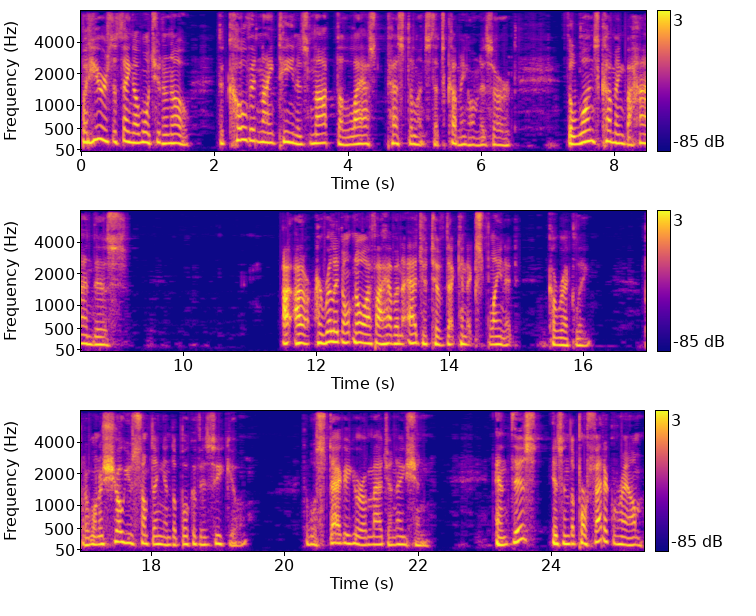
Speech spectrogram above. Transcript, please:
But here's the thing I want you to know the COVID 19 is not the last pestilence that's coming on this earth. The ones coming behind this I, I, I really don't know if I have an adjective that can explain it correctly. But I want to show you something in the book of Ezekiel that will stagger your imagination. And this is in the prophetic realm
